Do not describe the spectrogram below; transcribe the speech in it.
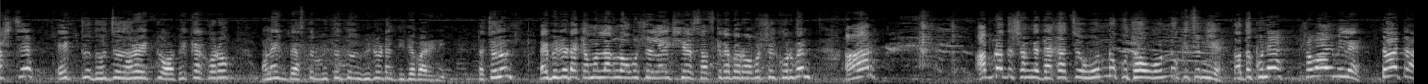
আসছে, একটু ধৈর্য ধরো একটু অপেক্ষা করো। অনেক ব্যস্তর ভিতর দিয়ে ওই ভিডিওটা দিতে পারিনি। তা চলুন, এই ভিডিওটা কেমন লাগল অবশ্যই লাইক শেয়ার সাবস্ক্রাইবার অবশ্যই করবেন। আর আপনাদের সঙ্গে দেখাচ্ছে অন্য কোথাও অন্য কিছু নিয়ে। ততক্ষণে সবাই মিলে টাটা।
